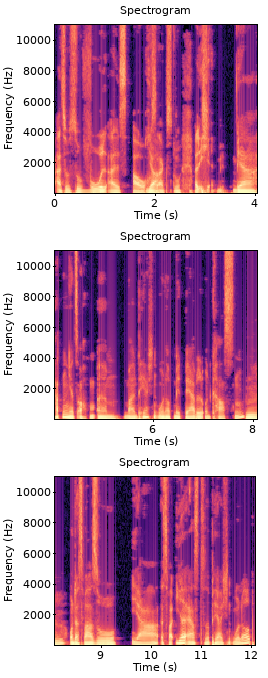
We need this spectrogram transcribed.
Also sowohl als auch, Ja. sagst du. Weil ich, wir hatten jetzt auch ähm, mal einen Pärchenurlaub mit Bärbel und Carsten. Mhm. Und das war so, ja, es war ihr erster Pärchenurlaub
